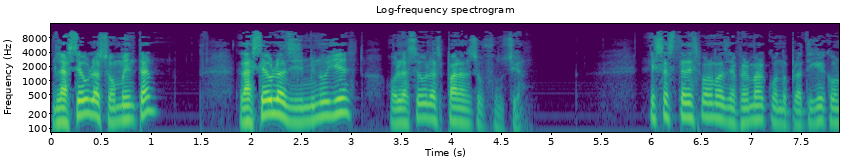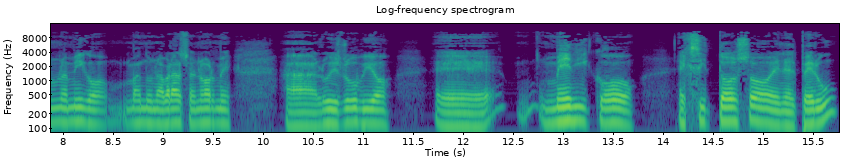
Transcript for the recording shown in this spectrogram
Las células aumentan, las células disminuyen o las células paran su función. Esas tres formas de enfermar, cuando platiqué con un amigo, mando un abrazo enorme a Luis Rubio, eh, médico exitoso en el Perú,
